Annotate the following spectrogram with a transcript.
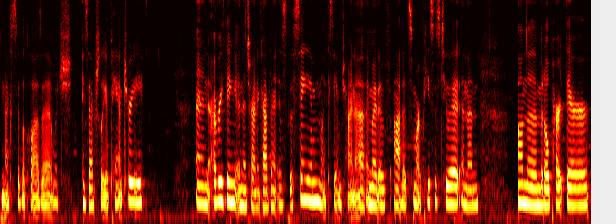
next to the closet, which is actually a pantry. And everything in the china cabinet is the same, like same china. I might have added some more pieces to it. And then on the middle part there,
